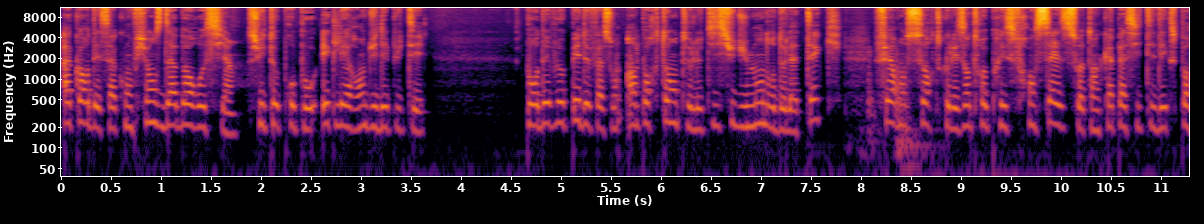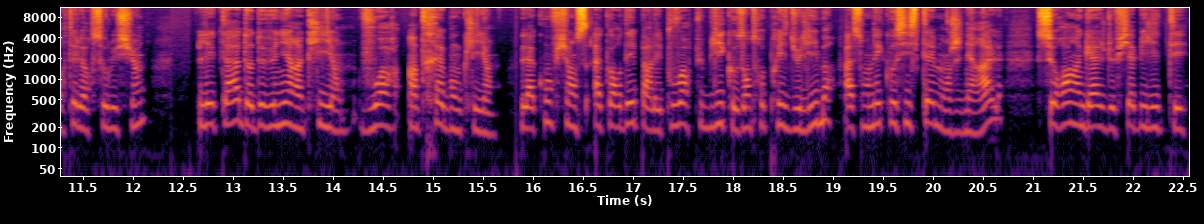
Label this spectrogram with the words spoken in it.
Accorder sa confiance d'abord aux siens, suite aux propos éclairants du député. Pour développer de façon importante le tissu du monde de la tech, faire en sorte que les entreprises françaises soient en capacité d'exporter leurs solutions, l'État doit devenir un client, voire un très bon client. La confiance accordée par les pouvoirs publics aux entreprises du libre, à son écosystème en général, sera un gage de fiabilité,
